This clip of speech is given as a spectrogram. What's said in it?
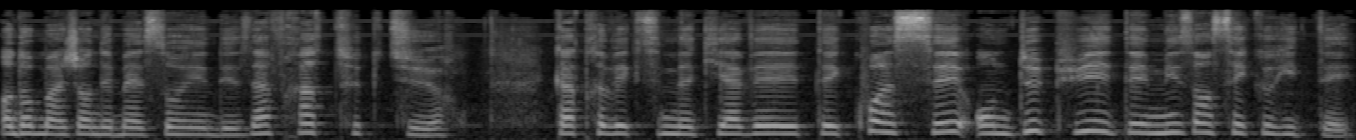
endommageant des maisons et des infrastructures. Quatre victimes qui avaient été coincées ont depuis été mises en sécurité.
